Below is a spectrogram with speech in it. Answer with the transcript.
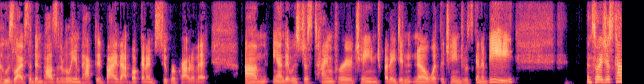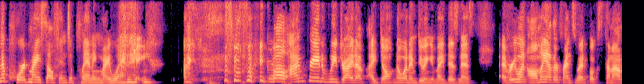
whose lives have been positively impacted by that book, and I'm super proud of it. Um, and it was just time for a change, but I didn't know what the change was going to be. And so I just kind of poured myself into planning my wedding. I like, well, I'm creatively dried up. I don't know what I'm doing in my business. Everyone, all my other friends who had books come out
